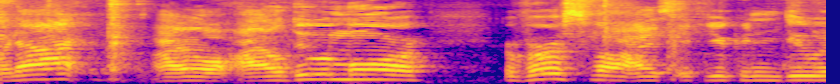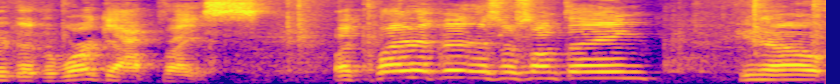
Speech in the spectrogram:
or not, I'll, I'll do more reverse flies if you can do it at the workout place. Like Planet Fitness or something, you know,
